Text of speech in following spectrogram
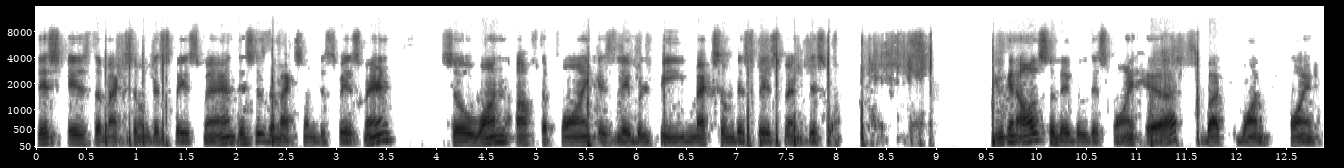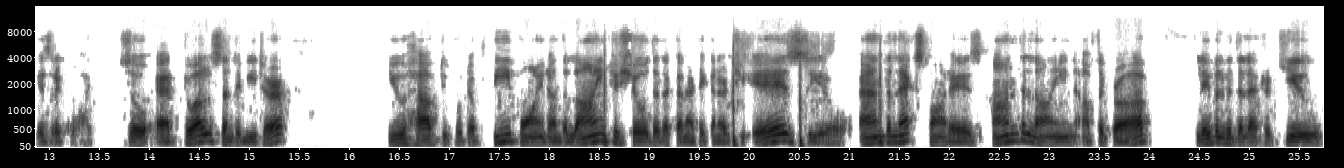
this is the maximum displacement. This is the maximum displacement. So one of the point is labeled P, maximum displacement, this one. You can also label this point here, but one point is required. So at 12 centimeter, you have to put a P point on the line to show that the kinetic energy is zero. And the next part is on the line of the graph, label with the letter Q,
